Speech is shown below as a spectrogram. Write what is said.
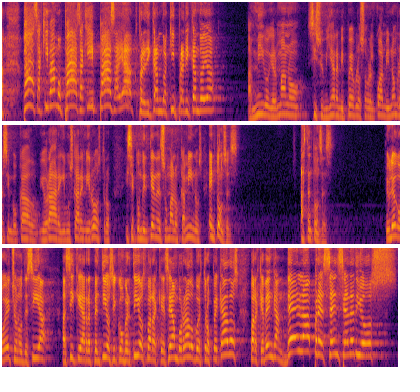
paz, aquí vamos, paz, aquí, paz, allá, predicando aquí, predicando allá. Amigo y hermano, si se humillara mi pueblo sobre el cual mi nombre es invocado, y oraren y buscaren mi rostro, y se convirtieran en sus malos caminos, entonces, hasta entonces. Y luego Hecho nos decía, así que arrepentidos y convertidos para que sean borrados vuestros pecados, para que vengan de la presencia de Dios.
